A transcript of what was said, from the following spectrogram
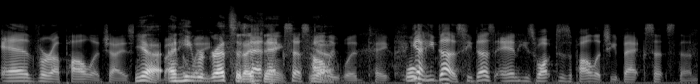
ever apologized for. Yeah, by and he way, regrets it. I that think. Access Yeah. Hollywood tape. Well- yeah, he does. He does, and he's walked his apology back since then.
